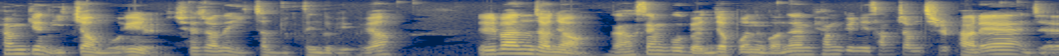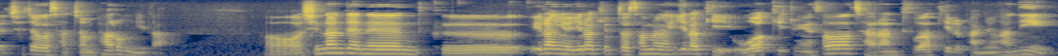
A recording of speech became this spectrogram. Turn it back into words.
평균 2.51, 최저는 2.6등급이고요. 일반 전형, 그러니까 학생부 면접 보는 거는 평균이 3.78에 이제 최저가 4.85입니다. 어, 신한대는 그 1학년 1학기부터 3학년 1학기, 5학기 중에서 잘한 두 학기를 반영하니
